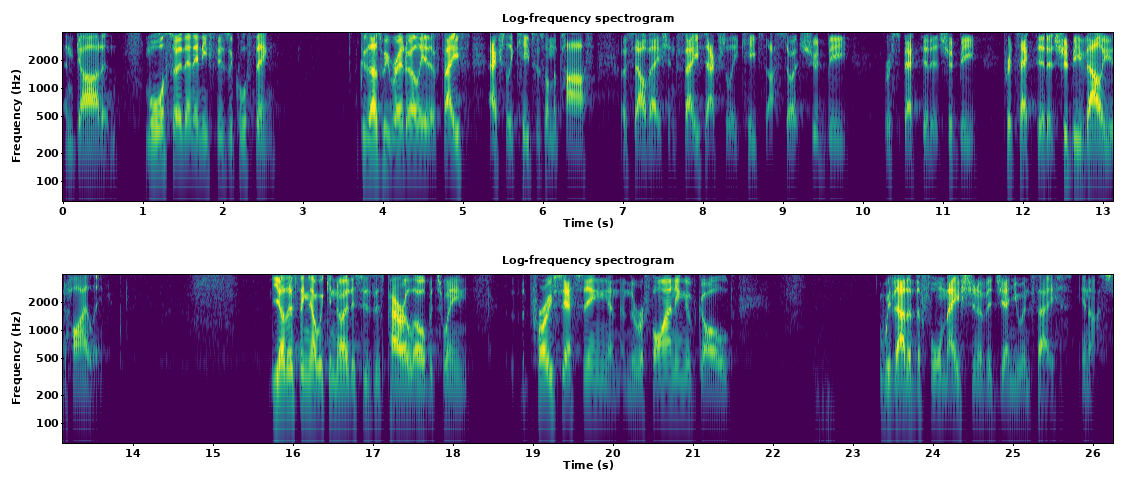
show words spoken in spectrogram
and guarded, more so than any physical thing. Because as we read earlier, that faith actually keeps us on the path of salvation. Faith actually keeps us. So it should be respected, it should be protected, it should be valued highly. The other thing that we can notice is this parallel between the processing and, the refining of gold with that of the formation of a genuine faith in us.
